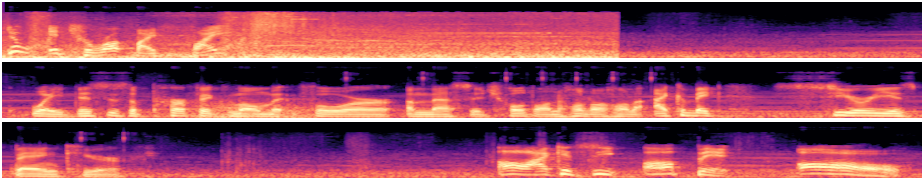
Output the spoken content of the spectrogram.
Don't interrupt my fight! Wait, this is a perfect moment for a message. Hold on, hold on, hold on. I could make serious bank here. Oh, I can see up it! Oh!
